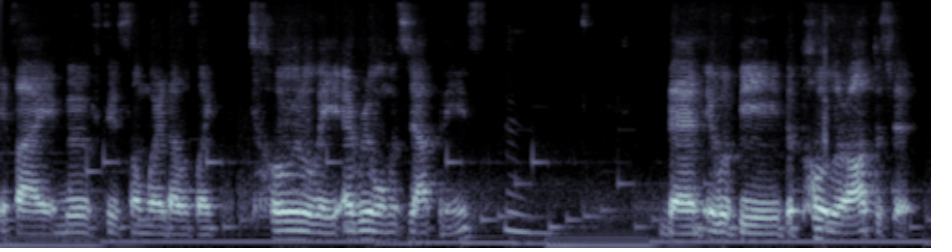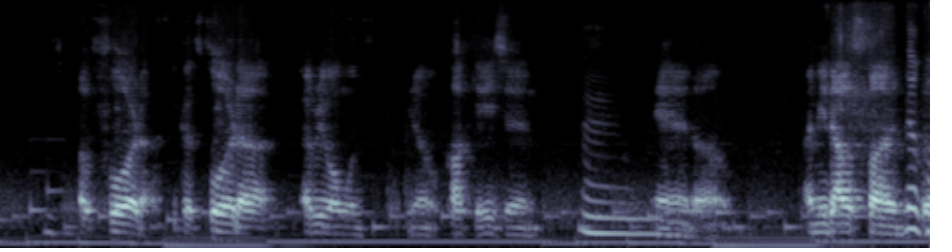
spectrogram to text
if I moved to somewhere that was like totally, everyone was Japanese, mm. then it would be the polar opposite mm. of Florida because Florida, everyone was, you know, Caucasian mm. and um, I mean, that was fun. なん But, か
